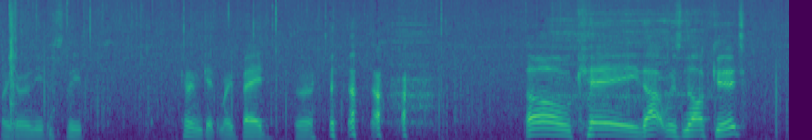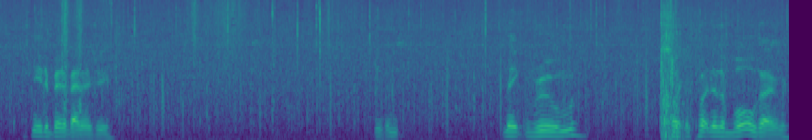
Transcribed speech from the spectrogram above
I'm gonna need to sleep. I can't even get to my bed. okay, that was not good. Need a bit of energy. Need to make room so I can put another wall down.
